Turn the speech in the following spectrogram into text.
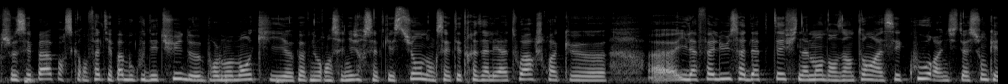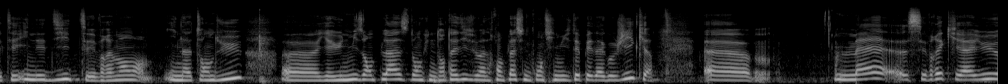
Je ne sais pas, parce qu'en fait, il n'y a pas beaucoup d'études pour le moment qui euh, peuvent nous renseigner sur cette question. Donc, ça a été très aléatoire. Je crois qu'il euh, a fallu s'adapter finalement dans un temps assez court à une situation qui était inédite et vraiment inattendue. Euh, il y a eu une mise en place, donc une tentative de mettre en place une continuité pédagogique. mais c'est vrai qu'il y a eu,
